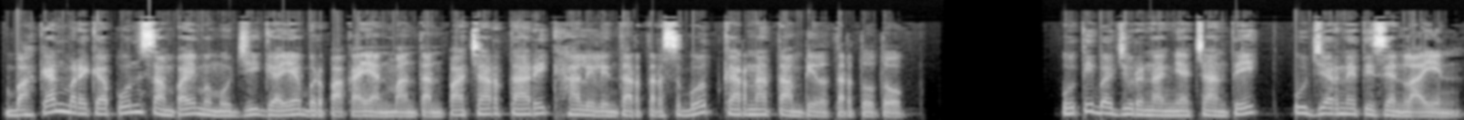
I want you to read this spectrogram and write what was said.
Bahkan mereka pun sampai memuji gaya berpakaian mantan pacar Tarik Halilintar tersebut karena tampil tertutup. Uti baju renangnya cantik, ujar netizen lain.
